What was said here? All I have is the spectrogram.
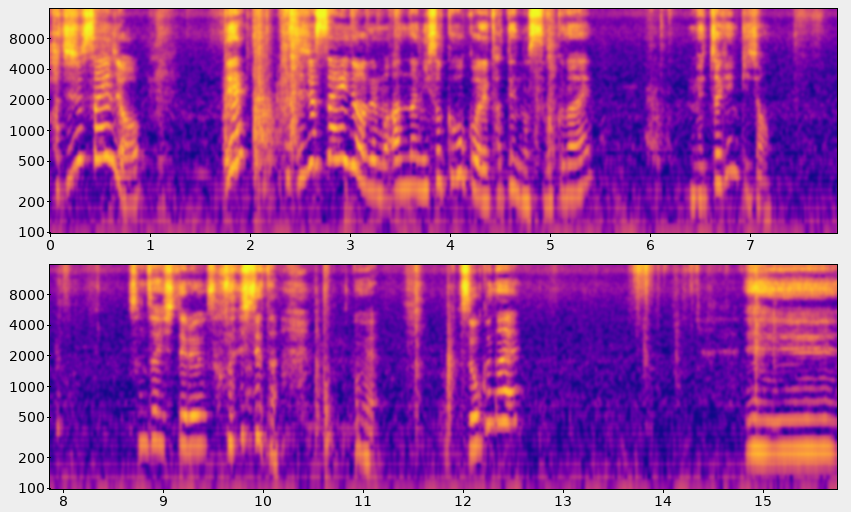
す。80歳以上？え？80歳以上でもあんな二足歩行で立てんのすごくない？めっちゃ元気じゃん。存在してる？存在してた。ごめん。すごくない？えー、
